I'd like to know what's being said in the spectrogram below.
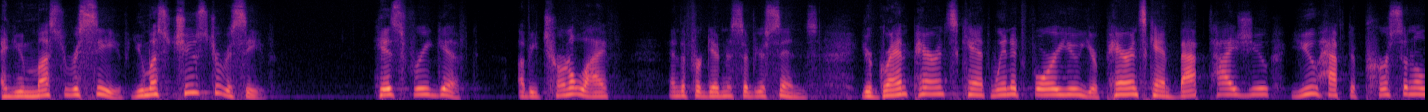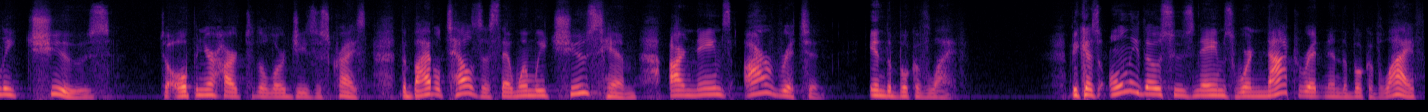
and you must receive, you must choose to receive his free gift of eternal life and the forgiveness of your sins. Your grandparents can't win it for you, your parents can't baptize you. You have to personally choose to open your heart to the Lord Jesus Christ. The Bible tells us that when we choose Him, our names are written in the book of life. Because only those whose names were not written in the book of life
